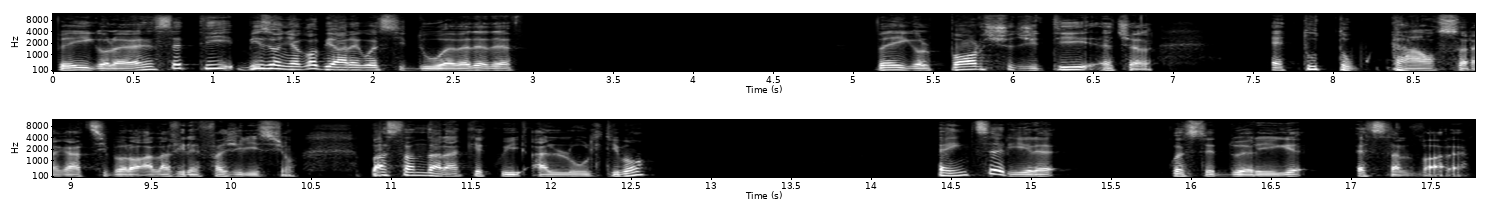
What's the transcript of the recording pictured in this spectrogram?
veicolo LST, bisogna copiare questi due, vedete? Vehicle Porsche GT, eccetera. È tutto un caos, ragazzi, però alla fine è facilissimo. Basta andare anche qui all'ultimo e inserire queste due righe e salvare.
